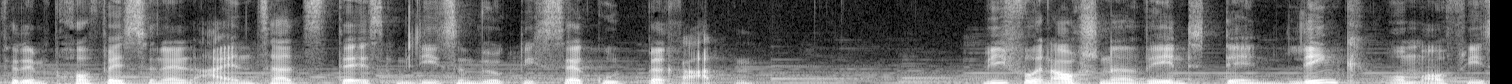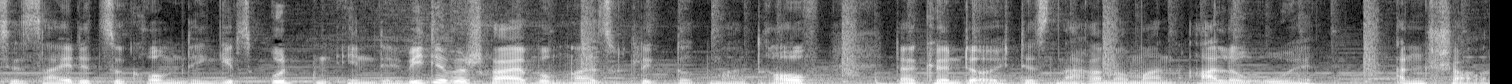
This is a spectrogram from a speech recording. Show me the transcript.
für den professionellen Einsatz, der ist mit diesem wirklich sehr gut beraten. Wie vorhin auch schon erwähnt, den Link, um auf diese Seite zu kommen, den gibt es unten in der Videobeschreibung, also klickt dort mal drauf, dann könnt ihr euch das nachher nochmal in aller Ruhe anschauen.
